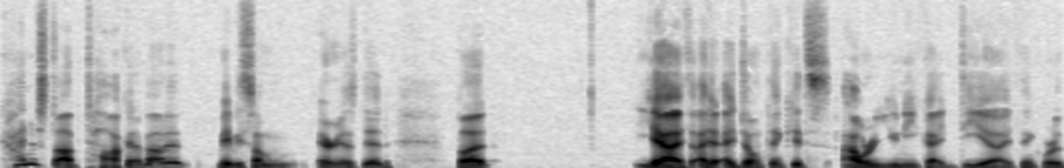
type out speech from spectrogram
kind of stopped talking about it. Maybe some areas did, but yeah, I, I don't think it's our unique idea. I think we're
